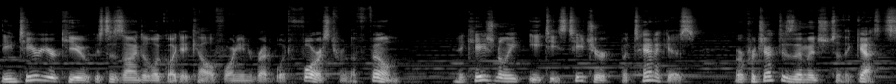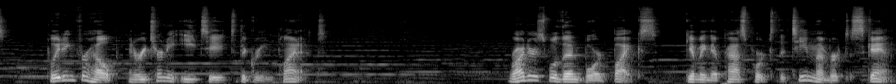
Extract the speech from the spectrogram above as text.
The interior queue is designed to look like a Californian redwood forest from the film, and occasionally E.T.'s teacher, Botanicus, will project his image to the guests, pleading for help and returning E.T. to the green planet. Riders will then board bikes, giving their passport to the team member to scan.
